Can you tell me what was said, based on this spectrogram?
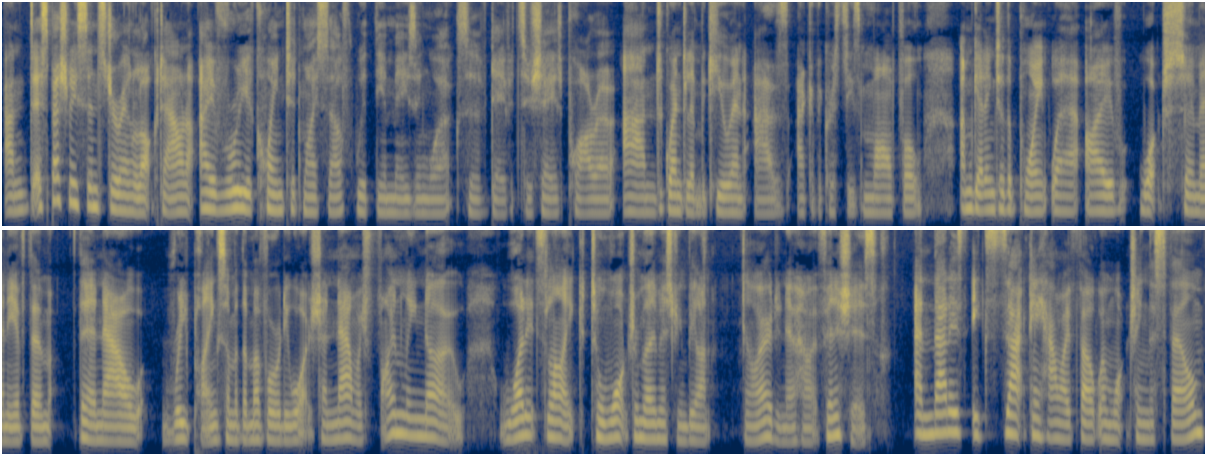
And especially since during lockdown, I've reacquainted myself with the amazing works of David Suchet as Poirot and Gwendolyn McEwan as Agatha Christie's Marple. I'm getting to the point where I've watched so many of them, they're now replaying some of them I've already watched. And now I finally know what it's like to watch a murder mystery and be like, oh, I already know how it finishes. And that is exactly how I felt when watching this film.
